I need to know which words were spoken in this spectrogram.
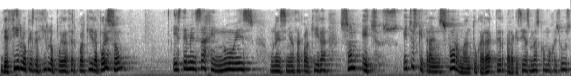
Decir lo que es decir lo puede hacer cualquiera. Por eso, este mensaje no es una enseñanza cualquiera, son hechos hechos que transforman tu carácter para que seas más como Jesús,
